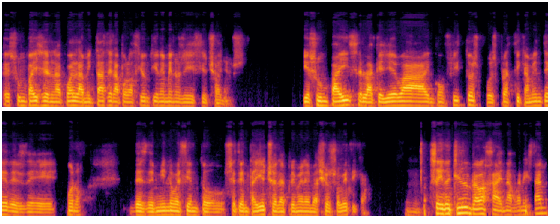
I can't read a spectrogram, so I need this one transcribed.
es un país en el cual la mitad de la población tiene menos de 18 años. Y es un país en el que lleva en conflictos pues prácticamente desde, bueno, desde 1978, la primera invasión soviética. Save the Children trabaja en Afganistán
